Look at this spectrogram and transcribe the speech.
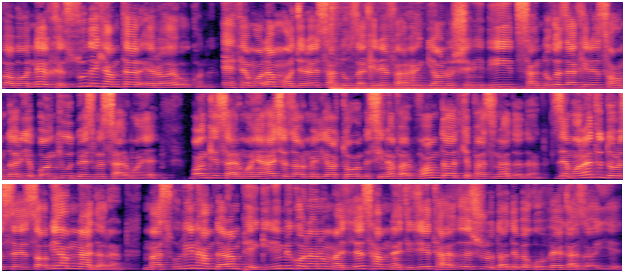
و با نرخ سود کمتر ارائه بکنه. احتمالا ماجرای صندوق ذخیره فرهنگیان رو شنیدید. صندوق ذخیره سهامدار یه بانکی بود به اسم سرمایه. بانک سرمایه 8000 میلیارد تومان به سی نفر وام داد که پس ندادن. ضمانت درست حسابی هم ندارن. مسئولین هم دارن پیگیری می‌کنن و مجلس هم نتیجه تحقیقش رو داده به قوه قضاییه.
